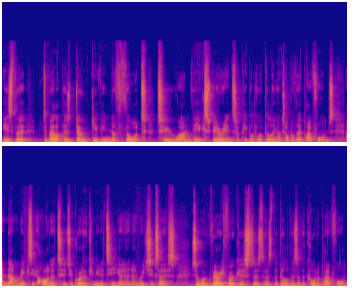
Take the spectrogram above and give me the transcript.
is that developers don't give enough thought to um, the experience of people who are building on top of their platforms and that makes it harder to, to grow the community and, and reach success. So we're very focused as, as the builders of the Corda platform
